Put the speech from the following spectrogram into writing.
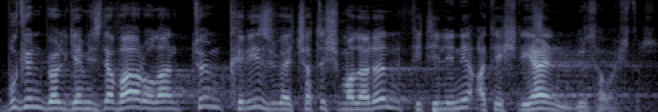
Bugün bölgemizde var olan tüm kriz ve çatışmaların fitilini ateşleyen bir savaştır.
